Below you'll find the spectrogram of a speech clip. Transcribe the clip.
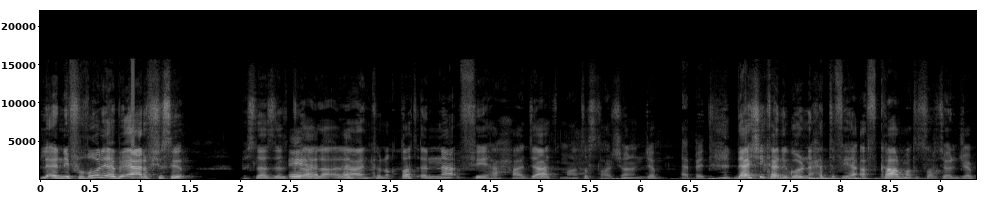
لأني فضولي أبي أعرف شو يصير. بس لا زلت إيه، لا, لا, لا أنكر نقطة إن فيها حاجات ما تصلح لشون جمب أبد، دايشي كان يقول إنه حتى فيها أفكار ما تصلح لشون جمب،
